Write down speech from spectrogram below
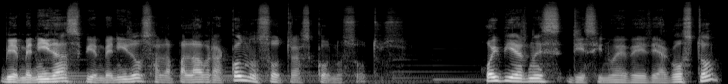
Bienvenidas, bienvenidos a la palabra con nosotras, con nosotros. Hoy viernes 19 de agosto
